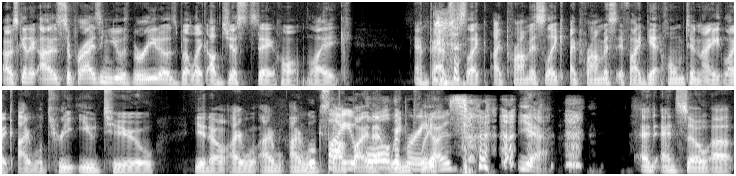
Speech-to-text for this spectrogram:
I was gonna, I was surprising you with burritos, but like I'll just stay home. Like, and Babs is like, "I promise. Like, I promise if I get home tonight, like I will treat you to." You know, I will. I, I will we'll buy stop you by that wing place burritos. yeah and and so uh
